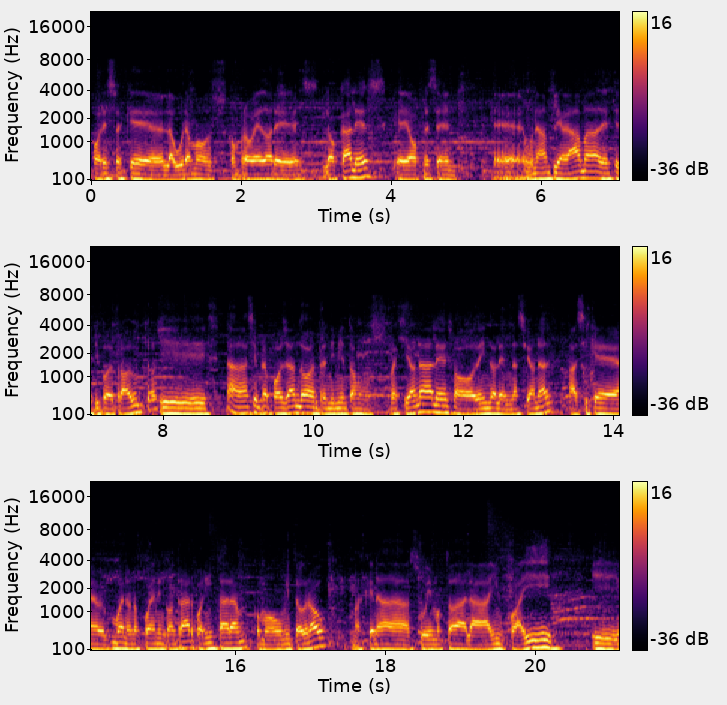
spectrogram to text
Por eso es que laburamos con proveedores locales que ofrecen eh, una amplia gama de este tipo de productos y nada, siempre apoyando emprendimientos regionales o de índole nacional. Así que bueno, nos pueden encontrar por Instagram como Humito Grow. Más que nada subimos toda la info ahí y,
